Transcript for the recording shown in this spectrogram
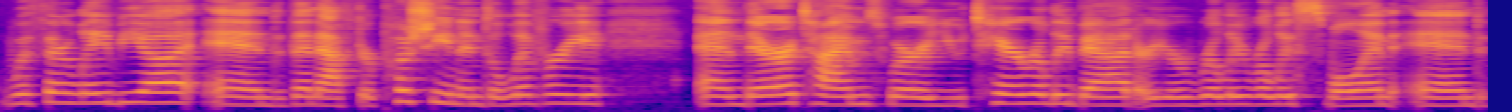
with their labia, and then after pushing and delivery, and there are times where you tear really bad or you're really, really swollen, and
